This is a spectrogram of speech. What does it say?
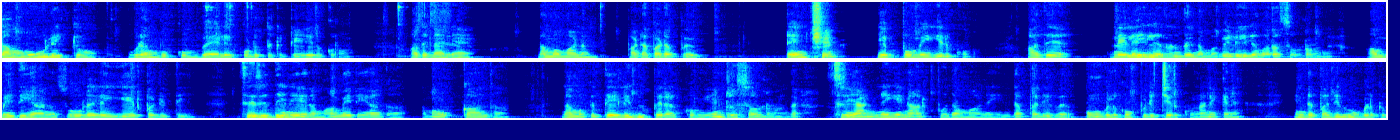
நம் மூளைக்கும் உடம்புக்கும் வேலை கொடுத்துக்கிட்டே இருக்கிறோம். அதனால் நம்ம மனம் படபடப்பு டென்ஷன் எப்போவுமே இருக்கும். அது நிலையிலிருந்து நம்ம வெளியில் வர சொல்கிறாங்க அமைதியான சூழலை ஏற்படுத்தி சிறிது நேரம் அமைதியாக நம்ம உட்கார்ந்தா நமக்கு தெளிவு பிறக்கும் என்று சொல்கிறாங்க ஸ்ரீ அன்னையின் அற்புதமான இந்த பதிவு உங்களுக்கும் பிடிச்சிருக்கும்னு நினைக்கிறேன். இந்த பதிவு உங்களுக்கு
